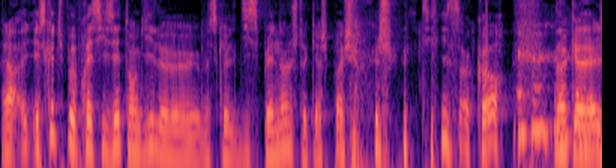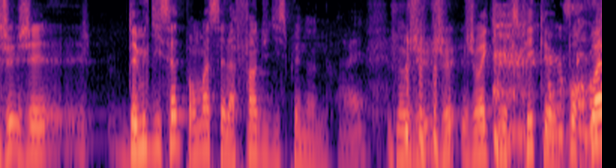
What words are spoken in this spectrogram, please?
Alors, est-ce que tu peux préciser, Tanguy, le... parce que le display non, je te cache pas que je, l'utilise encore. Donc, j'ai 2017, pour moi, c'est la fin du display non. Donc, je, voudrais que tu m'expliques pourquoi,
